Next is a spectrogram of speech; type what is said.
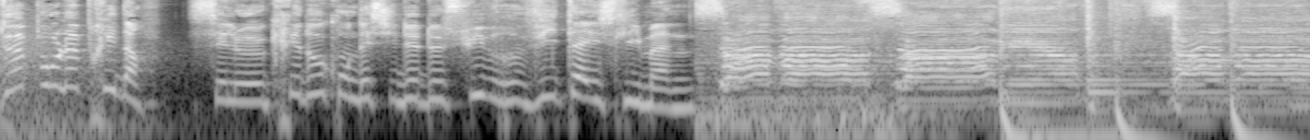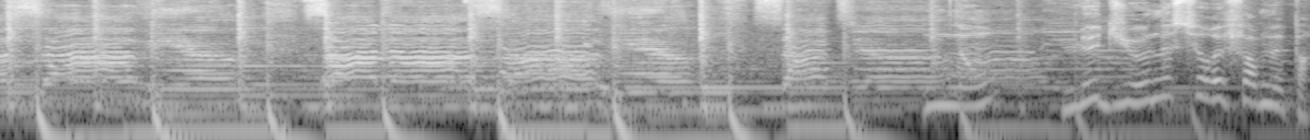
Deux pour le prix d'un. C'est le credo qu'ont décidé de suivre Vita et Slimane. Ça va, ça vient, ça va, ça vient, ça va, ça vient, ça tient. Non, le duo ne se reforme pas.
